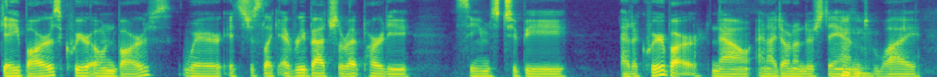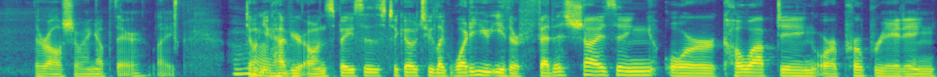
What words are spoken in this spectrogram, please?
gay bars, queer owned bars, where it's just like every bachelorette party seems to be at a queer bar now. And I don't understand mm-hmm. why they're all showing up there. Like, don't you have ah. your own spaces to go to? Like, what are you either fetishizing or co opting or appropriating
